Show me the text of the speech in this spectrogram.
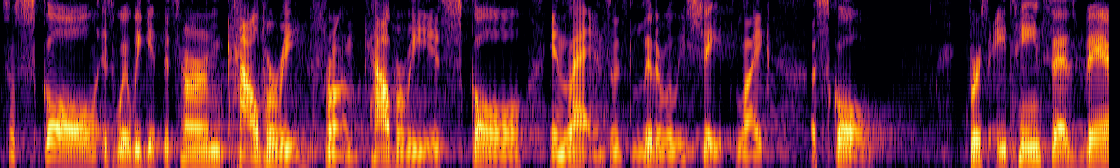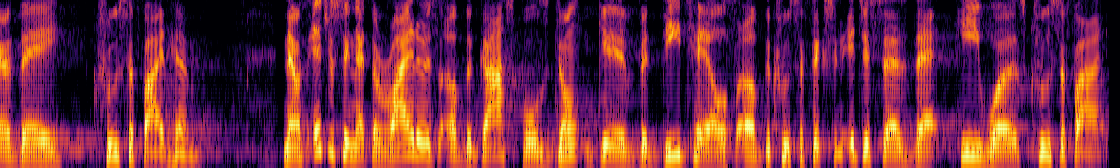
So, skull is where we get the term Calvary from. Calvary is skull in Latin, so it's literally shaped like a skull. Verse 18 says, There they crucified him. Now, it's interesting that the writers of the Gospels don't give the details of the crucifixion. It just says that he was crucified.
